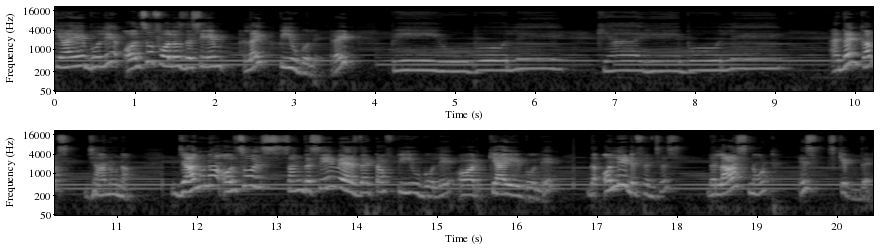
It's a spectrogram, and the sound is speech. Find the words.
kya ye bole also follows the same like piyu bole, right? Piyu bole, kya ye bole? And then comes januna. Januna also is sung the same way as that of piyu bole or kya ye bole. The only difference is the last note is skipped there.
